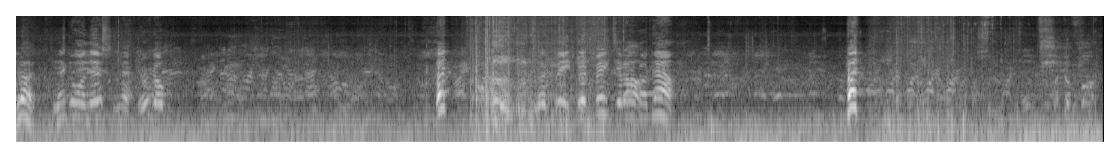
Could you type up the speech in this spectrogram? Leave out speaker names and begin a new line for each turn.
Good.
He's doing this. Yeah, here we go. Good. Good feet. Good feet. Get off.
Go down.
